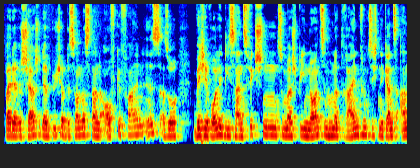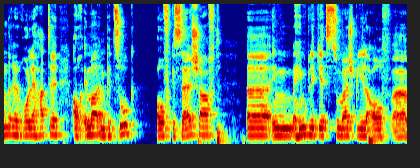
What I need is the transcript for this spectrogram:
bei der Recherche der Bücher besonders dann aufgefallen ist, also welche Rolle die Science Fiction zum Beispiel 1953 eine ganz andere Rolle hatte, auch immer in Bezug auf Gesellschaft, äh, im Hinblick jetzt zum Beispiel auf äh,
